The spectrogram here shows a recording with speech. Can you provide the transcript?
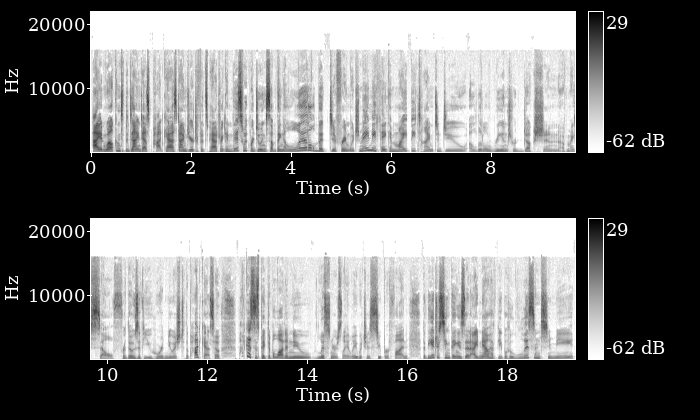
Hi, and welcome to the Dying to Ask podcast. I'm Deirdre Fitzpatrick, and this week we're doing something a little bit different, which made me think it might be time to do a little reintroduction of myself for those of you who are newish to the podcast. So, podcast has picked up a lot of new listeners lately, which is super fun. But the interesting thing is that I now have people who listen to me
